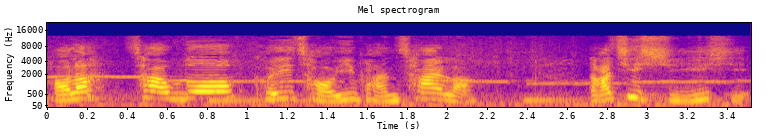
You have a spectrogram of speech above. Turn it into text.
好了，差不多可以炒一盘菜了，拿去洗一洗。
